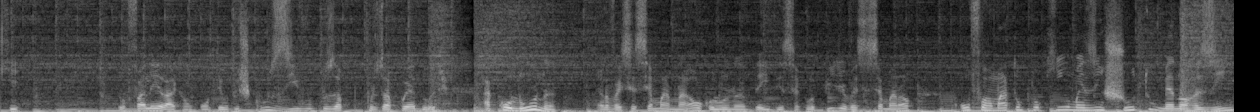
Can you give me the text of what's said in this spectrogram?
Que. Eu falei lá que é um conteúdo exclusivo para os apoiadores. A coluna ela vai ser semanal, a coluna D&D Enciclopédia vai ser semanal, com um formato um pouquinho mais enxuto, menorzinho,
